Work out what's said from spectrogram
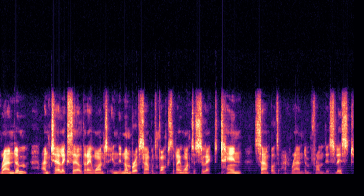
random and tell Excel that I want in the number of samples box that I want to select 10 samples at random from this list.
